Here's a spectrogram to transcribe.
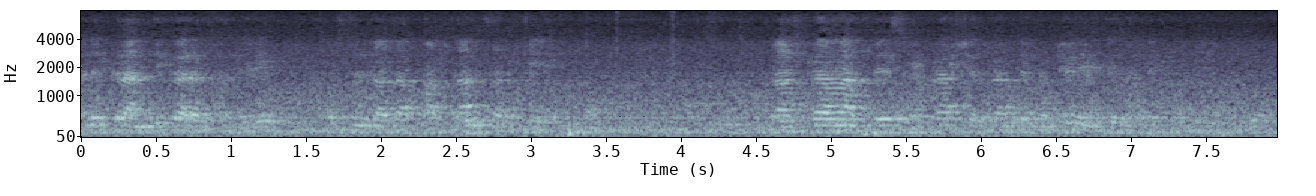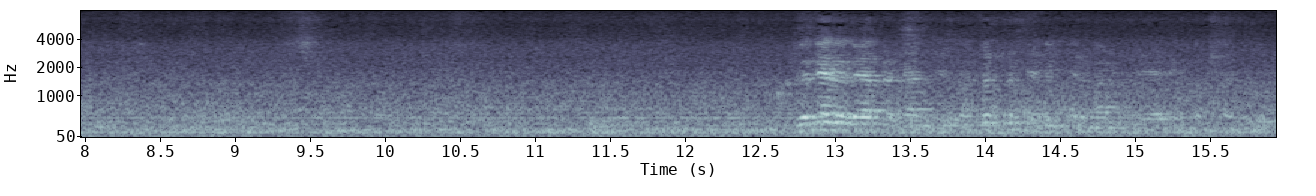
अनेक क्रांतिकारक झाले. वसंतदादा पाटलांसारखे राजकारणातले सहकार क्षेत्रातले मोठे नेते झाले. वेगळ्या वेगळ्या प्रकारचे स्वतंत्र सैनिक निर्माण झाले अनेक पक्षातून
